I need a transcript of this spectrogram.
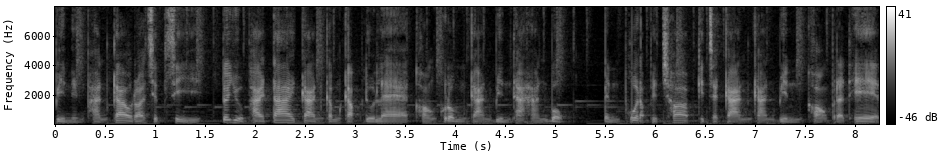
ปี 1914 โดยอยู่ภายใต้การกำกับดูแลของกรมการบินทหารบก เป็นผู้รับผิดชอบกิจการการบินของประเทศ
